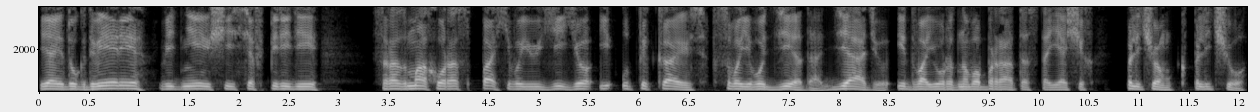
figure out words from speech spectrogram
Я иду к двери, виднеющейся впереди, с размаху распахиваю ее и утыкаюсь в своего деда, дядю и двоюродного брата, стоящих плечом к плечу,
